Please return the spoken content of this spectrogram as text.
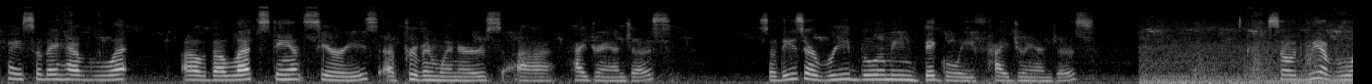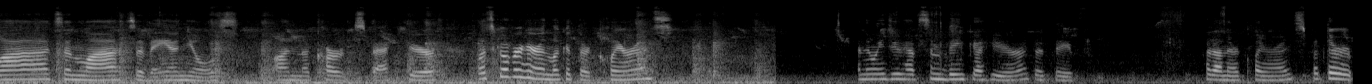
Okay, so they have let oh the Let's Dance series of proven winners uh, hydrangeas. So these are reblooming big leaf hydrangeas. So we have lots and lots of annuals on the carts back here. Let's go over here and look at their clearance. And then we do have some vinca here that they've put on their clearance, but their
